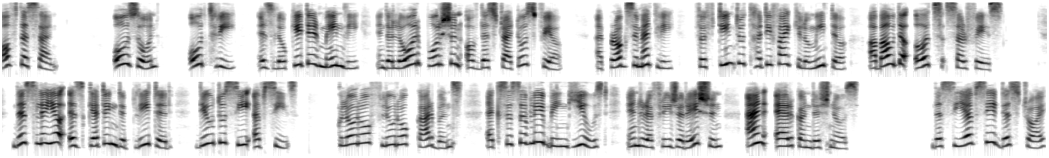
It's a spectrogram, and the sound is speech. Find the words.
of the sun. Ozone O3 is located mainly in the lower portion of the stratosphere, approximately 15 to 35 km above the Earth's surface. This layer is getting depleted due to CFCs, chlorofluorocarbons, excessively being used in refrigeration and air conditioners. The CFC destroy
